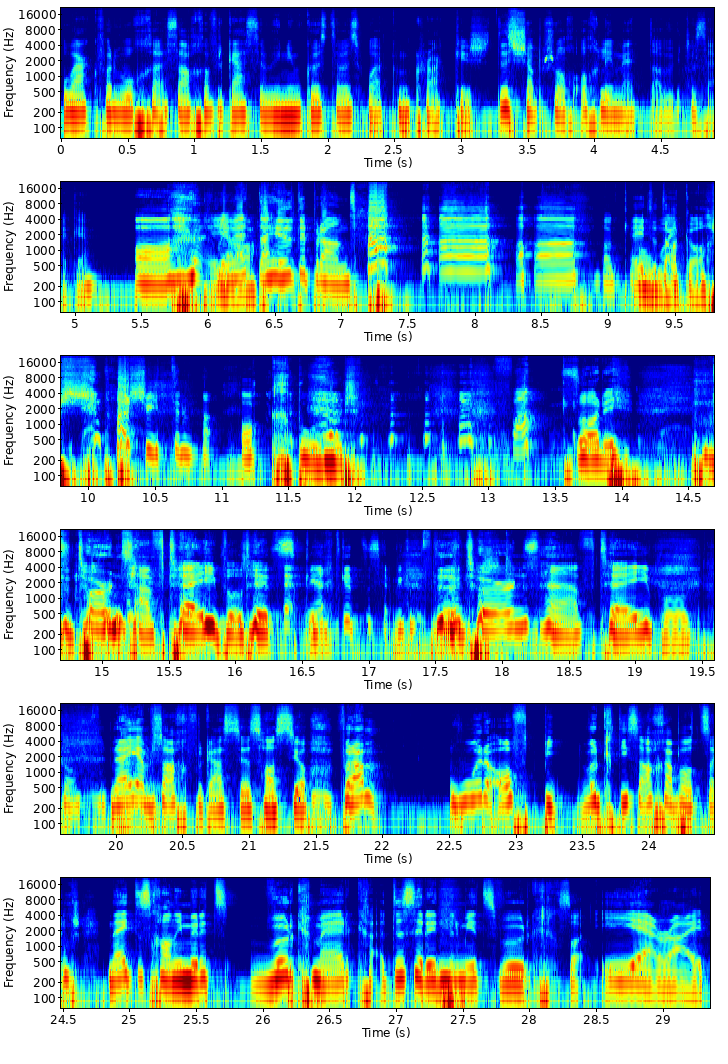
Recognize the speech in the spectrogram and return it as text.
Wack vor Wochen Sachen vergessen, weil ich nicht mehr gewusst habe, was Wack und Crack ist. Das ist aber schon auch ein bisschen Meta, würde ich sagen. Ah, Ein ja. Meta Hildebrand. okay, Oh du mein gosh. darfst weitermachen. Ockboomer. Fuck. Sorry. The turns have tabled. Jetzt. Mich The turns have tabled. Nein, aber Sachen vergessen, das hasse ich ja. Vor allem, hure oft bei wirklich die Sachen, wo du denkst, nein, das kann ich mir jetzt wirklich merken. Das erinnert mich jetzt wirklich so, yeah, right.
